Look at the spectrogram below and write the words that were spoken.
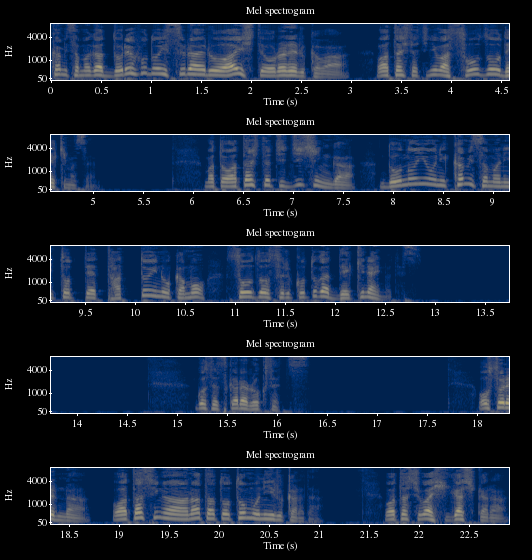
神様がどれほどイスラエルを愛しておられるかは、私たちには想像できません。また私たち自身がどのように神様にとって尊いのかも想像することができないのです。5節から6節恐れるな、私があなたと共にいるからだ。私は東から、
